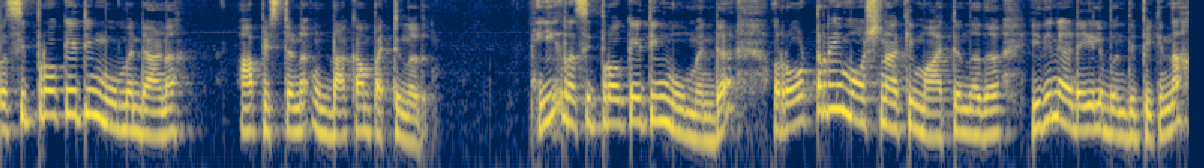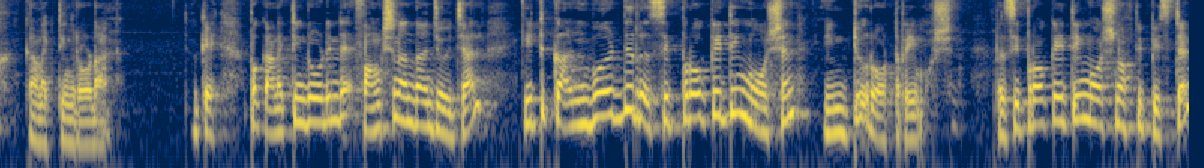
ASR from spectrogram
റെസിപ്രോക്കേറ്റിംഗ് മൂവ്മെന്റ് ആണ് ആ പിസ്റ്റണ് ഉണ്ടാക്കാൻ പറ്റുന്നത്. ഈ റെസിപ്രോക്കേറ്റിംഗ് മൂവ്മെന്റ് റോട്ടറി മോഷനാക്കി മാറ്റുന്നത് ഇതിനിടയിൽ ബന്ധിപ്പിക്കുന്ന കണക്റ്റിംഗ് റോഡാണ് ഓക്കെ അപ്പോൾ കണക്റ്റിംഗ് റോഡിന്റെ ഫംഗ്ഷൻ എന്താണെന്ന് ചോദിച്ചാൽ it convert the reciprocating motion into rotary motion reciprocating motion of the piston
